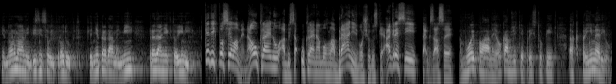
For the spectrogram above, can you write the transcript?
je normálny biznisový produkt. Keď nepredáme my, predá niekto iný. Keď ich posielame na Ukrajinu, aby sa Ukrajina mohla brániť voči ruskej agresii, tak zase... Môj plán je okamžite pristúpiť k prímeriu.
